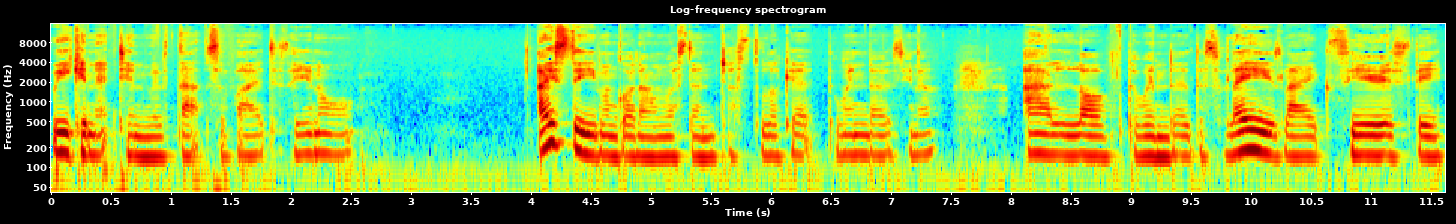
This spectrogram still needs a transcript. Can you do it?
reconnecting with that Sophia to say, you know what? I used to even go down West End just to look at the windows, you know. I love the window. Is like seriously.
